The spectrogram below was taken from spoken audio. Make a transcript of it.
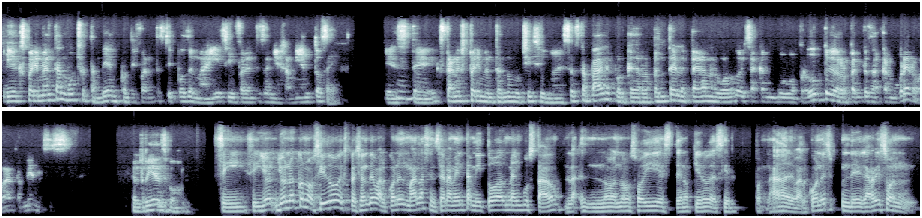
y experimentan mucho también con diferentes tipos de maíz y diferentes añejamientos. Este, Están experimentando muchísimo. Eso está padre porque de repente le pegan al gordo y sacan un nuevo producto y de repente sacan mugrero, También ese es el riesgo. Sí, sí, yo, yo no he conocido expresión de balcones malas, sinceramente a mí todas me han gustado. no, no soy, este, no quiero decir pues, nada de balcones. De Garrison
